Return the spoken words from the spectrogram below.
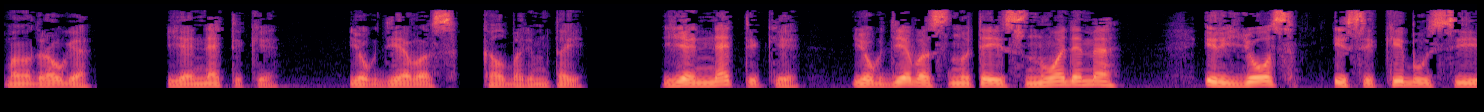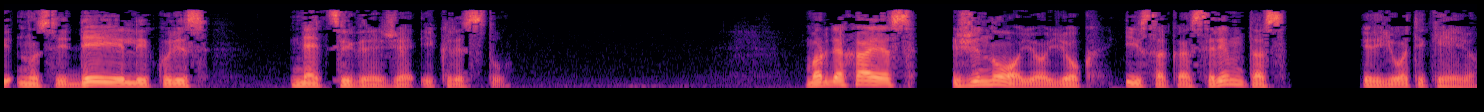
Mano draugė, jie netiki, jog Dievas kalba rimtai. Jie netiki, jog Dievas nuteis nuodėmę ir jos įsikibusi nusidėjėlį, kuris neatsigrėžia į Kristų. Mordechajas žinojo, jog įsakas rimtas ir juo tikėjo.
